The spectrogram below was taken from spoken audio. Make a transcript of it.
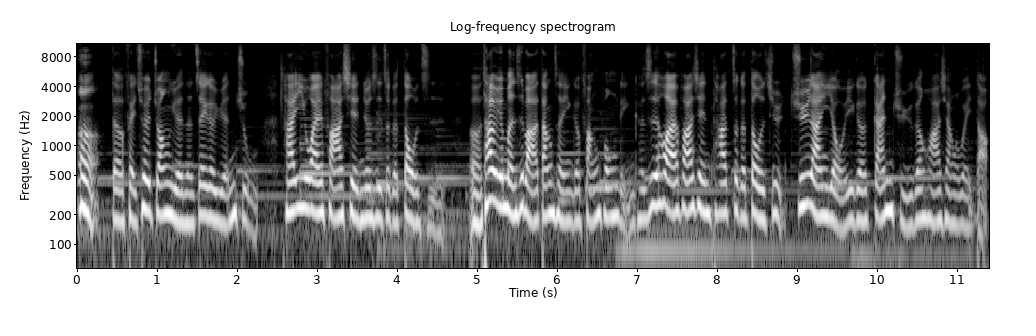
嗯，的翡翠庄园的这个园主，他意外发现就是这个豆子，呃，他原本是把它当成一个防风林，可是后来发现它这个豆子居居然有一个柑橘跟花香的味道，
